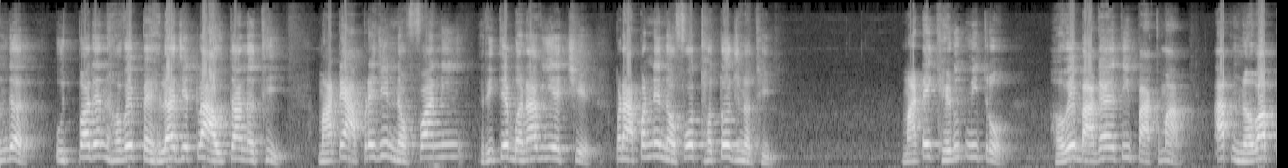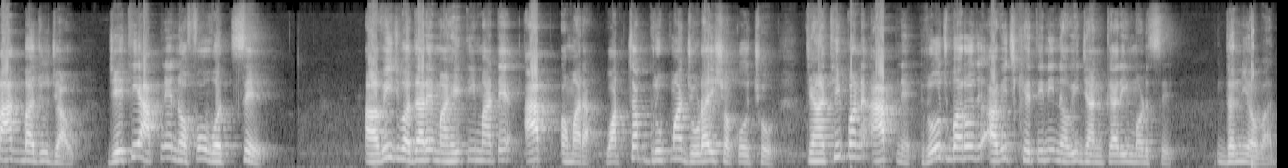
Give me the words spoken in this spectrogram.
અંદર ઉત્પાદન હવે પહેલાં જેટલા આવતા નથી માટે આપણે જે નફાની રીતે બનાવીએ છીએ, પણ આપણને નફો થતો જ નથી. માટે ખેડૂત મિત્રો, હવે બાગાયતી પાકમાં આપ નવા પાક બાજુ જાઓ, જેથી આપને નફો વધશે. આવી જ વધારે માહિતી માટે આપ અમારા વોટ્સઅપ ગ્રુપમાં જોડાઈ શકો છો ત્યાંથી પણ આપને રોજબરોજ આવી જ ખેતીની નવી જાણકારી મળશે. ધન્યવાદ.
